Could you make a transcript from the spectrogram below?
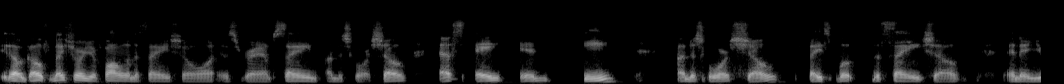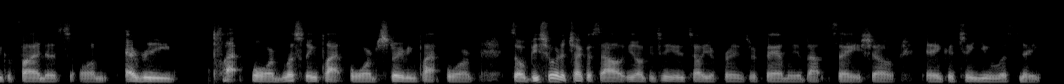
you know, go make sure you're following the Sane Show on Instagram, Sane underscore show, S A N E underscore show, Facebook, the Sane Show. And then you can find us on every platform, listening platform, streaming platform. So be sure to check us out. You know, continue to tell your friends or family about the Sane Show and continue listening.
